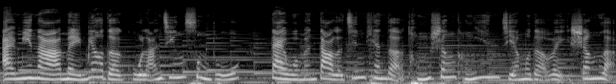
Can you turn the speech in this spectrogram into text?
艾米娜美妙的《古兰经》诵读，带我们到了今天的童声童音节目的尾声了。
